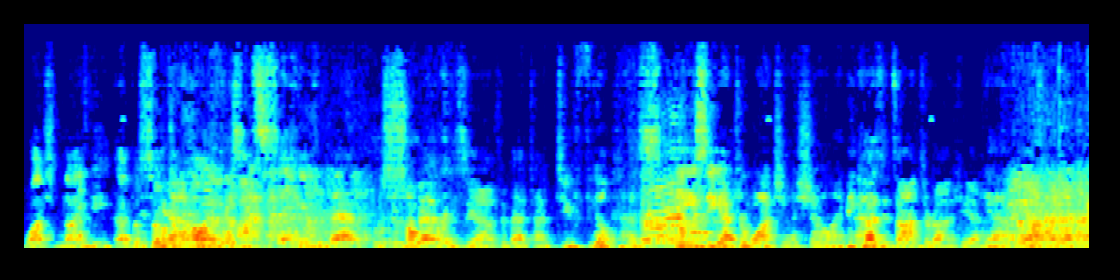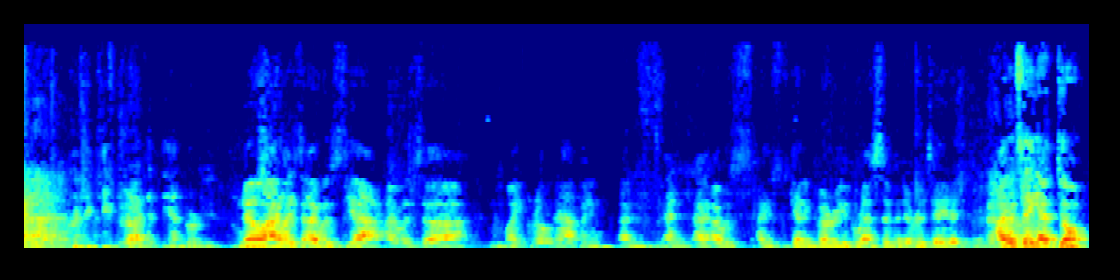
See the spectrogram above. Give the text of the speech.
watch 90 episodes Yeah. of It was It was a insane. bad. It was a so bad, crazy. Yeah, it was a bad time. Do you feel kind of skeezy after watching a show like Because that? it's Entourage. Yeah. Yeah. Yeah. Could you keep track at the end, or do you? No, I was. I was. Yeah, I was. Uh, micro napping, and and I, I was I was getting very aggressive and irritated. I would say, yeah, don't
